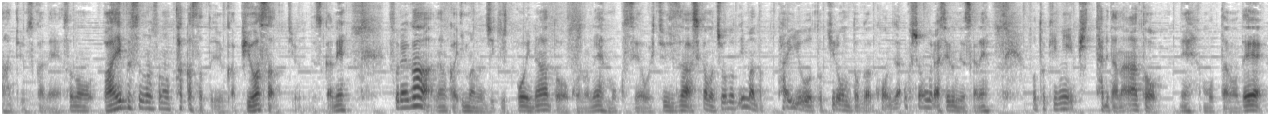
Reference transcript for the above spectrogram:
なんていうんですかね、そのバイブスのその高さというか、ピュアさっていうんですかね。それがなんか今の時期っぽいなと、このね、木星お羊座、しかもちょうど今太陽とキロンとかコンジャンクションぐらいしてるんですかね。の時にぴったりだなとね、思ったので、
